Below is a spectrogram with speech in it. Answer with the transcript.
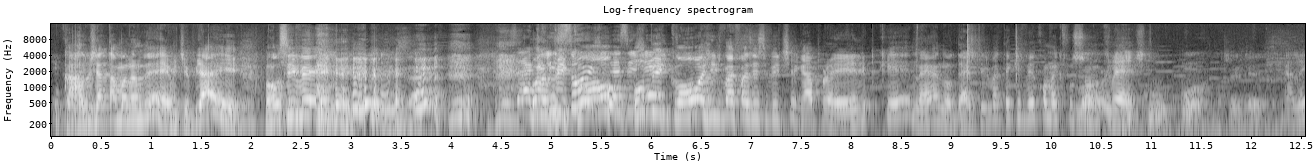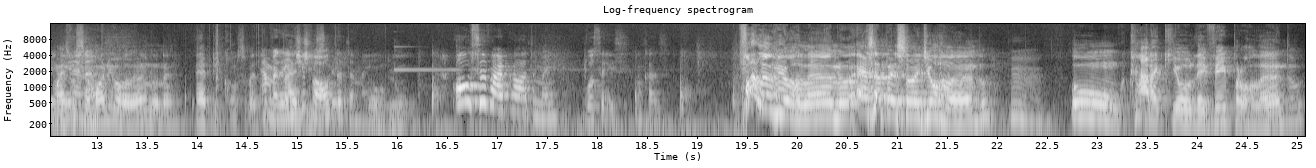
O Carlos já tá mandando DM, tipo, e aí? Vamos se ver. Será que o ele surge Picon, desse o jeito? Picon, a gente vai fazer esse vídeo chegar pra ele, porque, né, no débito ele vai ter que ver como é que funciona o Lógico, crédito. Pô, Com certeza. Galeria, Mas você né? mora em Orlando, né? É, Picon, você vai ter Ah, que mas ir a pra gente Disney. volta também. Um. Ou você vai pra lá também. Vocês, no caso. Falando em Orlando, essa pessoa é de Orlando. Hum. Um cara que eu levei pra Orlando,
